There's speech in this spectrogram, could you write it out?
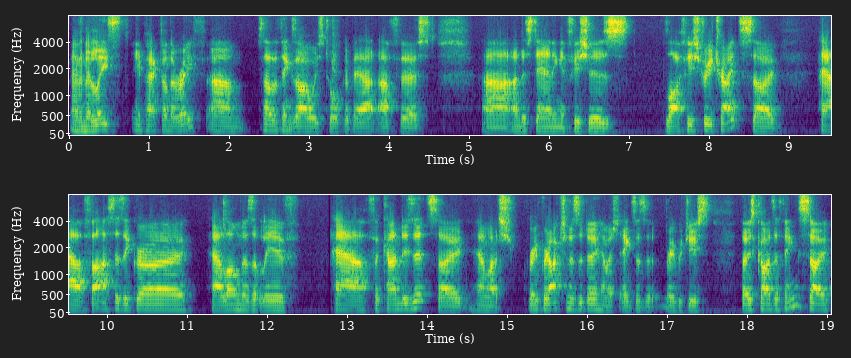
having the least impact on the reef, um, some of the things I always talk about are first uh, understanding a fish's life history traits. So, how fast does it grow? How long does it live? How fecund is it? So, how much reproduction does it do? How much eggs does it reproduce? Those kinds of things. So,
